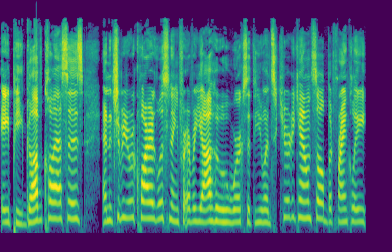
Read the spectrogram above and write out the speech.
AP Gov classes, and it should be required listening for every Yahoo who works at the UN Security Council. But frankly,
